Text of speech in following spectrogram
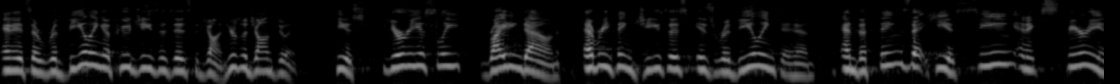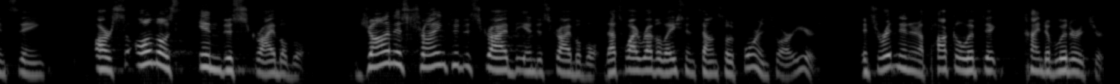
And it's a revealing of who Jesus is to John. Here's what John's doing. He is furiously writing down everything Jesus is revealing to him, and the things that he is seeing and experiencing are almost indescribable. John is trying to describe the indescribable. That's why Revelation sounds so foreign to our ears. It's written in an apocalyptic kind of literature.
